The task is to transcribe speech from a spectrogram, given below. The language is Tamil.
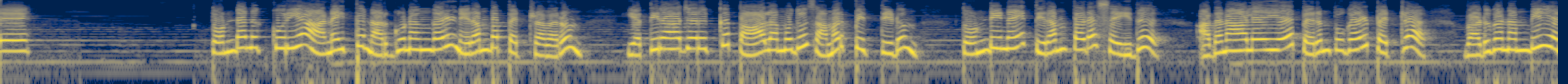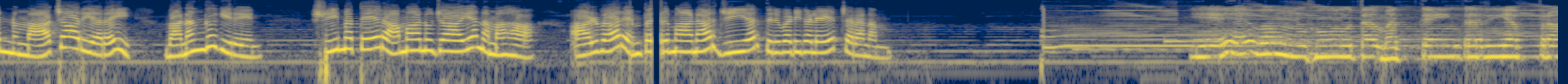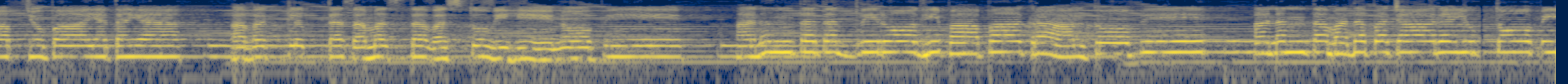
தொண்டனுக்குரிய அனைத்து நற்குணங்கள் நிரம்ப பெற்றவரும் யதிராஜருக்கு பாலமுது சமர்ப்பித்திடும் தொண்டினை திறம்பட செய்து அதனாலேயே பெரும்புகழ் பெற்ற வடுகநம்பி என்னும் ஆச்சாரியரை வணங்குகிறேன். ஸ்ரீமதே ராமானுஜாய நமஹா ஆழ்வார் எம்பெருமானார் ஜீயர் திருவடிகளே சரணம் एवम् भूतमत्कैङ्कर्यप्राप्त्युपायतया अवक्लिप्तसमस्तवस्तुविहीनोऽपि अनन्ततद्विरोधि पापाक्रान्तोऽपि अनन्तमदपचारयुक्तोऽपि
